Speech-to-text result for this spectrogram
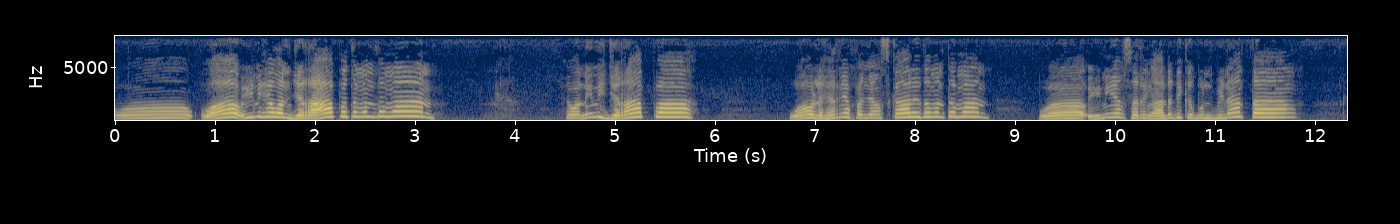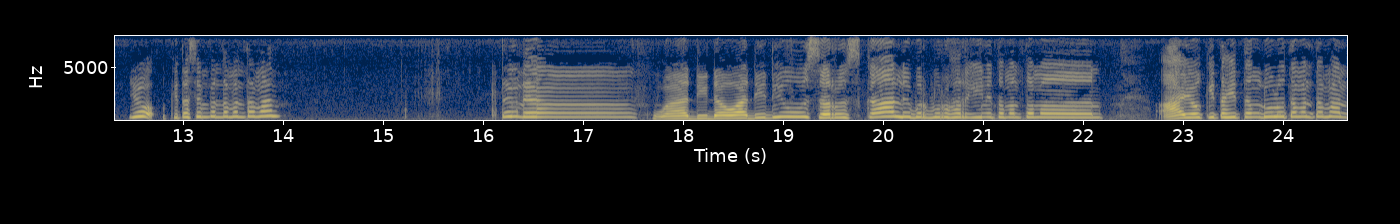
Wow, wow, ini hewan jerapah teman-teman. Hewan ini jerapah. Wow, lehernya panjang sekali teman-teman. Wow, ini yang sering ada di kebun binatang. Yuk, kita simpan teman-teman. Deng deng. Wadidaw wadidiu, seru sekali berburu hari ini teman-teman. Ayo kita hitung dulu teman-teman.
